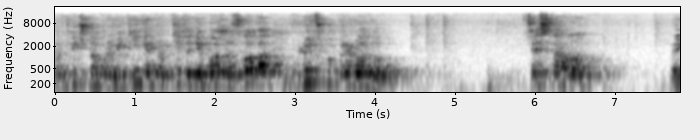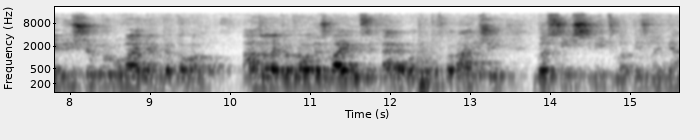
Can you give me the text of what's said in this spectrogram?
предвічного проведіння, про втілення Божого Слова в людську природу. Це стало найбільшим випробуванням для того ангела, котрого називають Люцифера, бо найдосконаліший носій світла пізнання,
